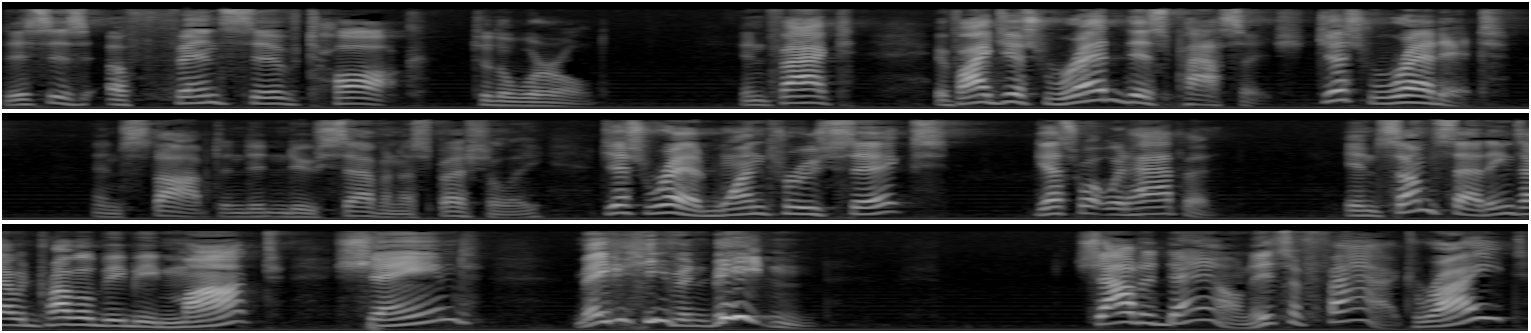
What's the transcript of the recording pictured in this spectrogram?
This is offensive talk to the world. In fact, if I just read this passage, just read it, and stopped and didn't do seven especially, just read one through six, guess what would happen? In some settings, I would probably be mocked, shamed, maybe even beaten, shouted down. It's a fact, right?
